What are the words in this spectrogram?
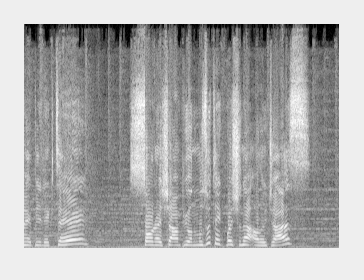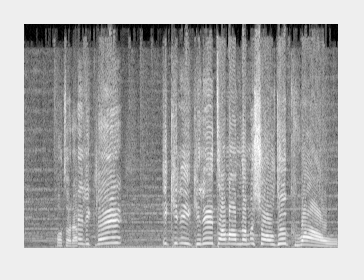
cl- Hep birlikte sonra şampiyonumuzu tek başına alacağız. Fotoğraf. Böylelikle ikili ikili tamamlamış olduk. Wow.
